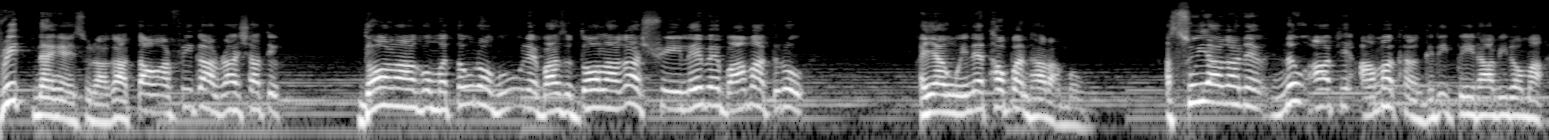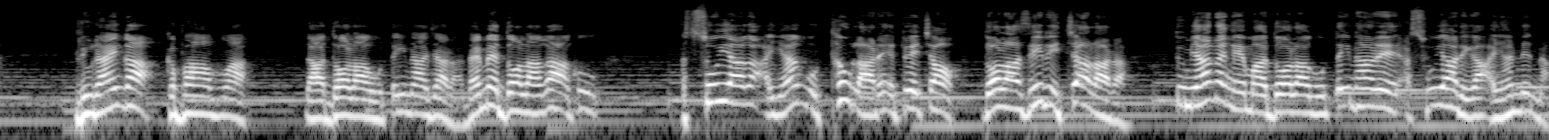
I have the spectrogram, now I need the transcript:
BRIC နိုင်ငံဆိုတာကတောင်အာဖရိကရုရှားတရုတ်ဒေါ်လာကိုမသုံးတော့ဘူးတဲ့ဘာလို့ဒေါ်လာကရွှေလဲပဲဘာမှသူတို့အရန်ငွေနဲ့ထောက်ပံ့ထားတာမဟုတ်ဘူးအစိုးရကနဲ့နှုတ်အားဖြင့်အာမခံဂတိပေးထားပြီးတော့မှလူတိုင်းကကမ္ဘာမှာဒါဒေါ်လာကိုတင်ထားကြတာဒါပေမဲ့ဒေါ်လာကအခု အစိုးရကအရန်ကိုထုတ်လာတဲ့အတွက်ကြောင့်ဒေါ်လာဈေးတွေကျလာတာသူများနိုင်ငံမှာဒေါ်လာကိုတင်ထားတဲ့အစိုးရတွေကအရန်နစ်နာ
